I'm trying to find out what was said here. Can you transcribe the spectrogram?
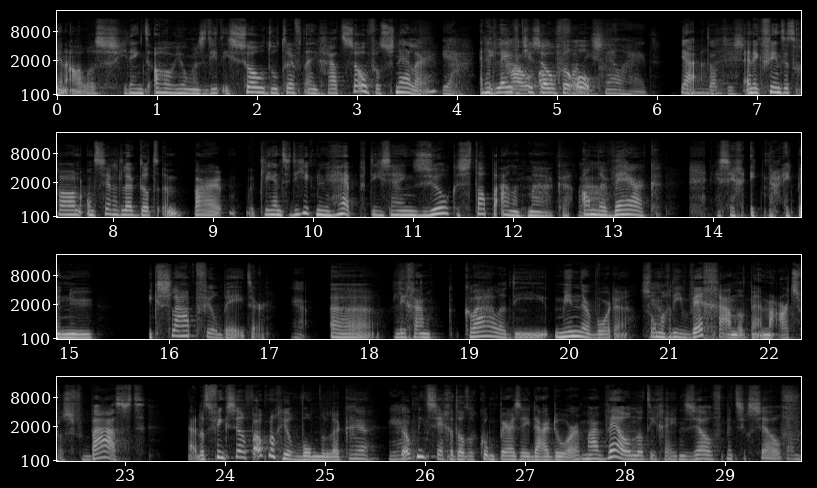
en alles. Je denkt, oh jongens, dit is zo doeltreffend en je gaat zoveel sneller. Ja. En het levert je zoveel op. Snelheid. Ja. dat is En ik vind het gewoon ontzettend leuk dat een paar cliënten die ik nu heb, die zijn zulke stappen aan het maken. Ander werk. En ik zeg, ik, nou, ik ben nu, ik slaap veel beter. Ja. Eh, lichaamkwalen die minder worden. Sommige die weggaan. Dat mijn, mijn arts was verbaasd. Nou, dat vind ik zelf ook nog heel wonderlijk. Ja. Ik Ja. wil ook niet zeggen dat het komt per se daardoor. Maar wel omdat diegene zelf met zichzelf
